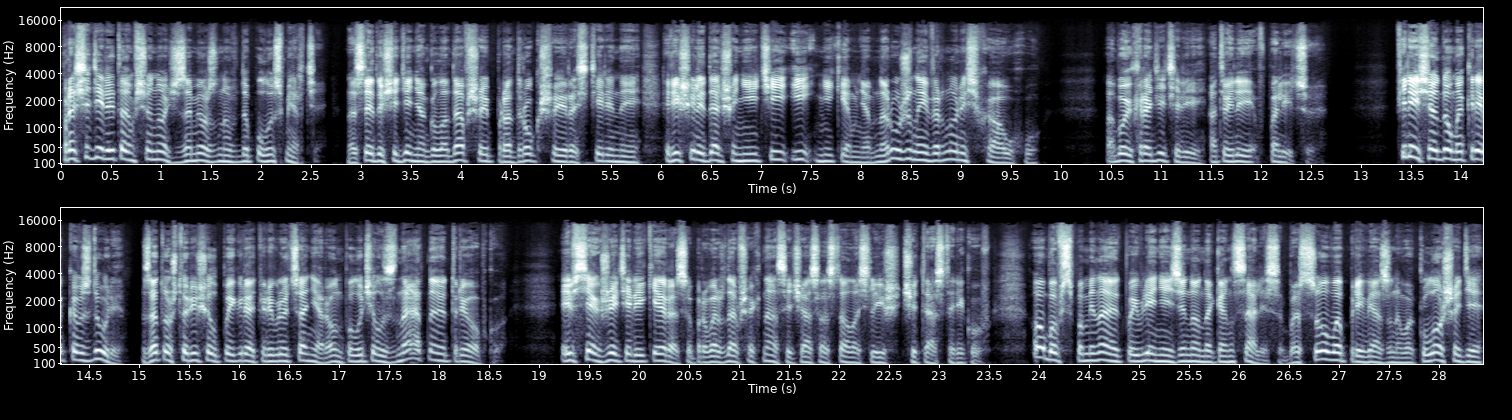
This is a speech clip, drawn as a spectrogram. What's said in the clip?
Просидели там всю ночь, замерзнув до полусмерти. На следующий день оголодавшие, продрогшие, растерянные, решили дальше не идти и, никем не обнаруженные, вернулись в Хауху. Обоих родителей отвели в полицию. Фелисия дома крепко вздули. За то, что решил поиграть в революционера, он получил знатную трепку. Из всех жителей Кера, сопровождавших нас, сейчас осталось лишь чита стариков. Оба вспоминают появление Зенона Гонсалеса, босого, привязанного к лошади,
